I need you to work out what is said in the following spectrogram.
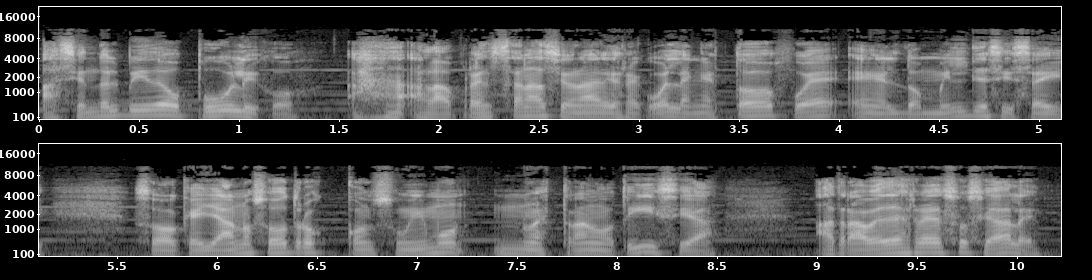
haciendo el video público a la prensa nacional. Y recuerden, esto fue en el 2016. So que ya nosotros consumimos nuestra noticia a través de redes sociales.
